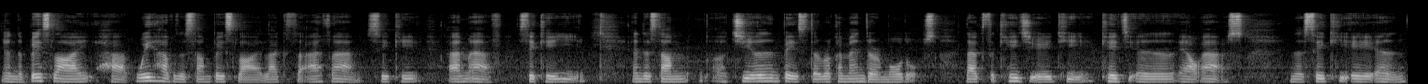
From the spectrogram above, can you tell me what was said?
and the baseline have we have the some baseline like the FM, CK, MF, CKE, and some uh, GN based recommender models like the KGAT, KGNN-LS, and the CKAN,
